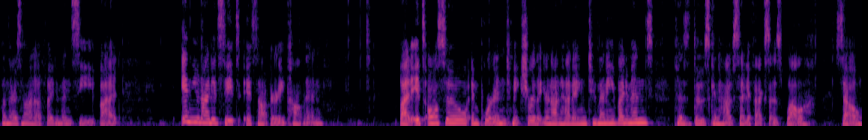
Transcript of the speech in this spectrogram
when there's not enough vitamin C, but in the United States, it's not very common. But it's also important to make sure that you're not having too many vitamins because those can have side effects as well. So,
